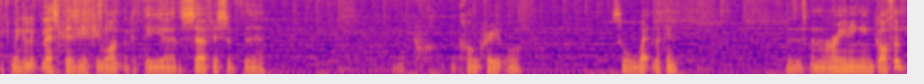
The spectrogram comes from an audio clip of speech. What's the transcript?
you can make it look less busy if you want. Look at the uh, the surface of the the concrete or it's all wet looking because it's been raining in Gotham.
